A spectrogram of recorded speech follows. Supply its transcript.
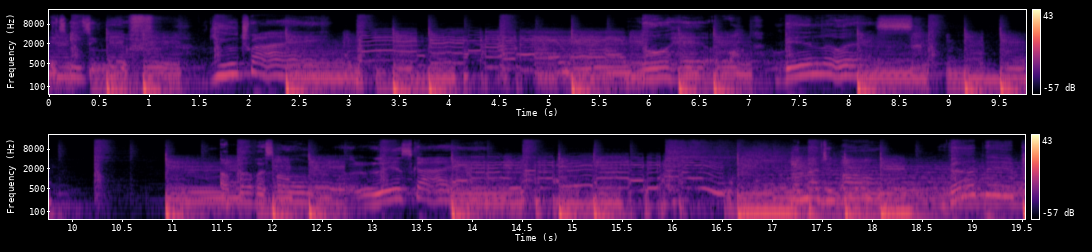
It's easy if you try. No hell below us, above us only sky. Imagine all the people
